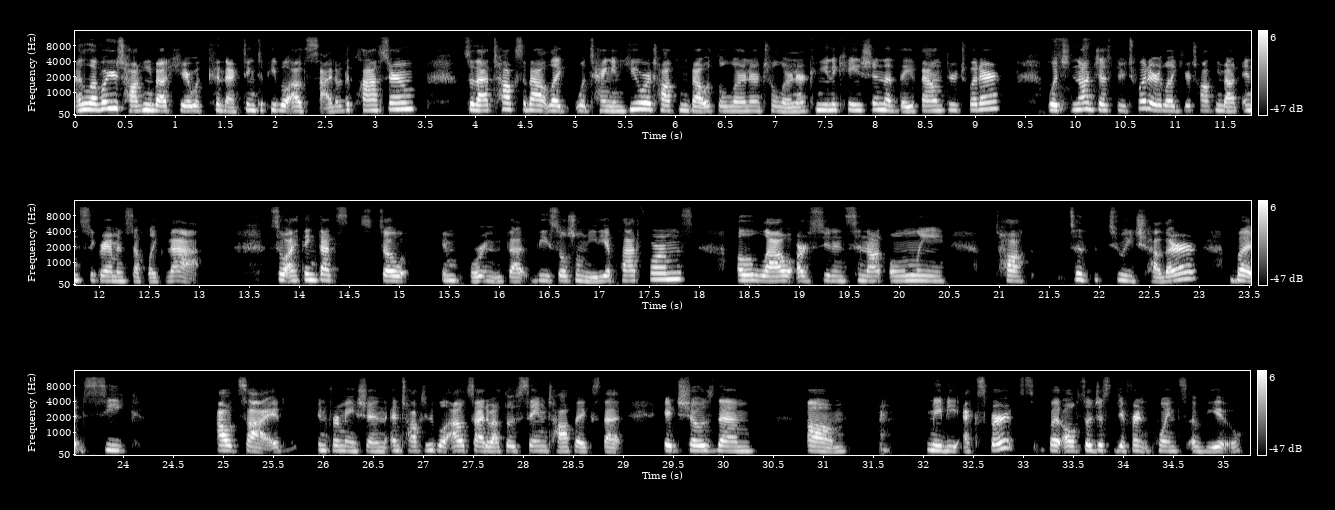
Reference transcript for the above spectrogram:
I love what you're talking about here with connecting to people outside of the classroom. So that talks about like what Tang and Hew were talking about with the learner to learner communication that they found through Twitter, which not just through Twitter, like you're talking about Instagram and stuff like that. So I think that's so important that these social media platforms allow our students to not only talk to, to each other, but seek outside information and talk to people outside about those same topics that it shows them um maybe experts but also just different points of view.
